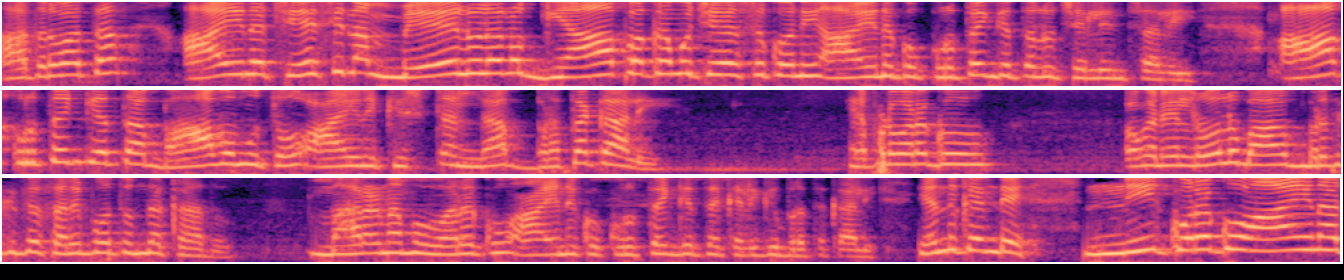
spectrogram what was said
ఆ తర్వాత ఆయన చేసిన మేలులను జ్ఞాపకము చేసుకొని ఆయనకు కృతజ్ఞతలు చెల్లించాలి. ఆ కృతజ్ఞత భావముతో ఆయనకిష్టంగా బ్రతకాలి. ఎప్పటి వరకు? ఒక నెల రోజులు బాగా బ్రతికితే సరిపోతుందా? కాదు. మరణము వరకు ఆయనకు కృతజ్ఞత కలిగి బ్రతకాలి. ఎందుకంటే నీ కొరకు ఆయన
